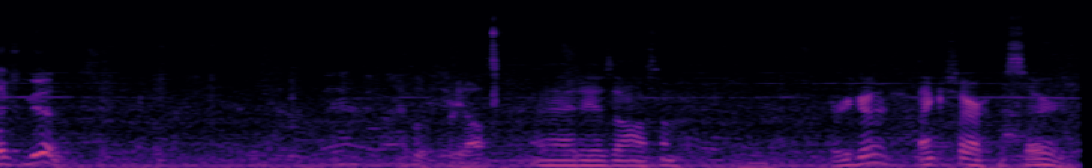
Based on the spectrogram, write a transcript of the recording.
Looks good. That looks pretty awesome. That is awesome. Very good. Thank you, sir. Yes, sir.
